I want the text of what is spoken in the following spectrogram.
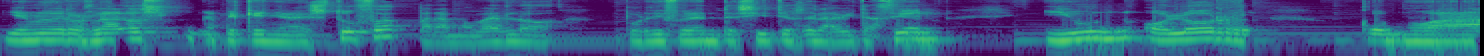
Y en uno de los lados una pequeña estufa para moverlo por diferentes sitios de la habitación y un olor como a,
